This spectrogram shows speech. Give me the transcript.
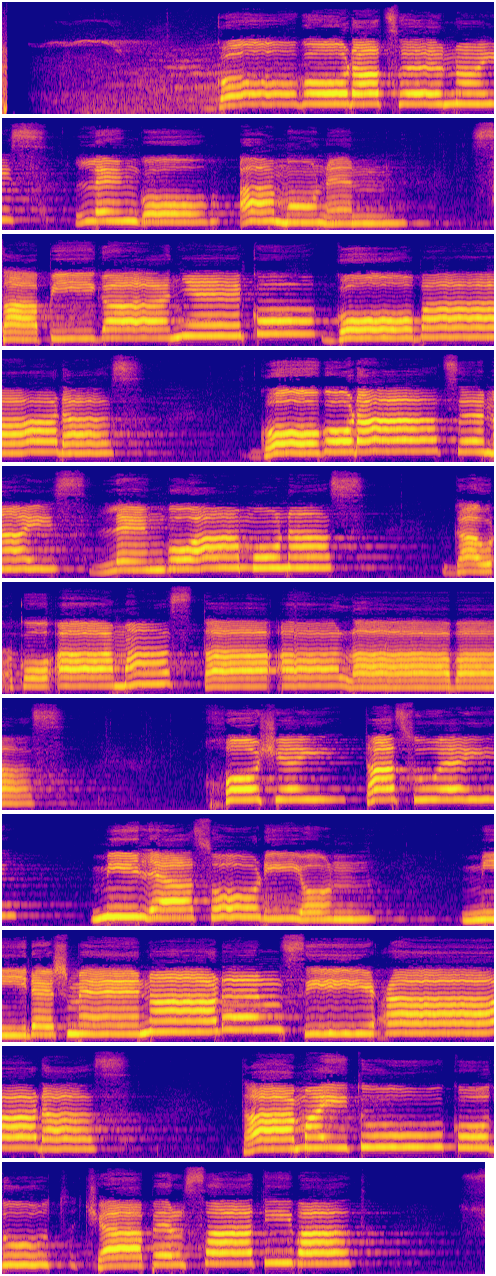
Zapi gaineko gobaraz Gogoratzen naiz lengo amonaz gaurko amazta alabaz. Josei ta zuei mila zorion, miresmenaren ziraraz, ta maituko dut txapel zati bat,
